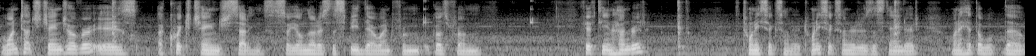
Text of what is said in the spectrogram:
the one-touch changeover is a quick change settings. So you'll notice the speed there went from it goes from 1500 to 2600. 2600 is the standard. When I hit the the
